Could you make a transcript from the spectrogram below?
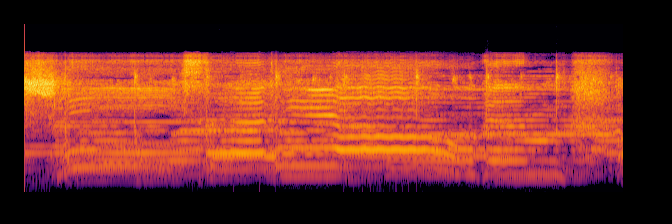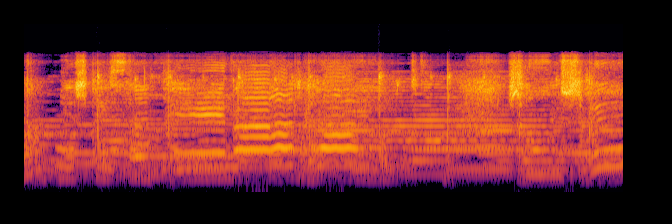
schließe die Augen und mir sprießt ein Federkleid. Schon spür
